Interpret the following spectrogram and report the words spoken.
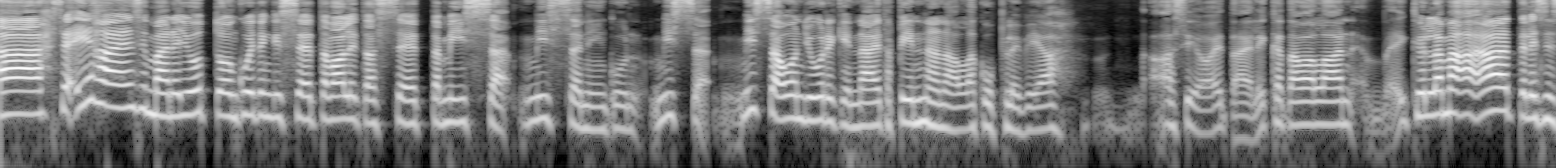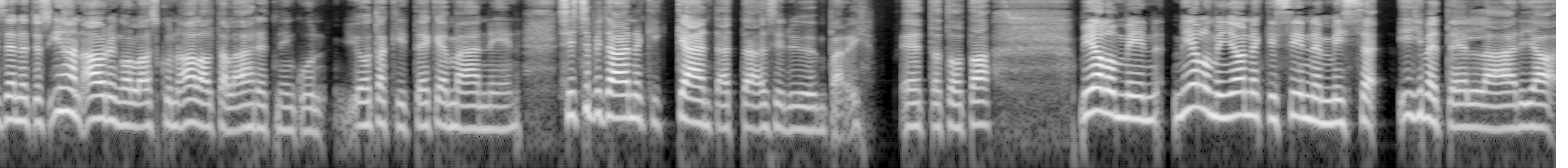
äh, se ihan ensimmäinen juttu on kuitenkin se, että valita se, että missä, missä, niin kuin, missä, missä on juurikin näitä pinnan alla kuplivia asioita. Eli tavallaan kyllä mä ajattelisin sen, että jos ihan auringonlaskun alalta lähdet niin kuin jotakin tekemään, niin sitten se pitää ainakin kääntää täysin ympäri. Että tota, mieluummin, mieluummin jonnekin sinne, missä ihmetellään ja,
